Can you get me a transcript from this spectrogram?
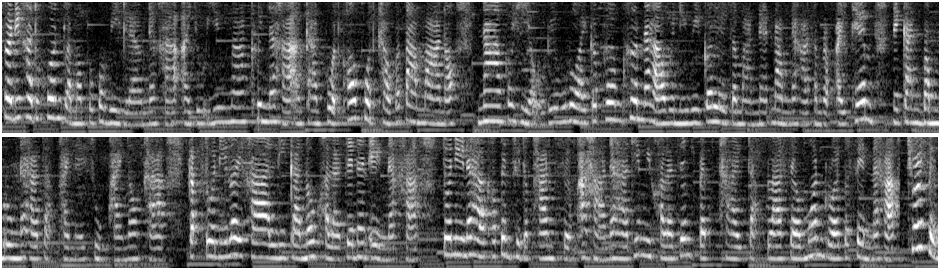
สวัสดีค่ะทุกคนกลับมาพบกับวีกแล้วนะคะ อายุยิ่งมากขึ้นนะคะ อาการปวดข้อปวดเข่าก็ตามมาเนาะหน้าก็เหี่ยวริ้วรอยก็เพิ่มขึ้นนะคะ วันนี้วีก็เลยจะมาแนะนำนะคะสำหรับไอเทมในการบำรุงนะคะ จากภายในสู่ภายนอกค่ะ กับตัวนี้เลยค่ะ l ีกาโนคอลลาเจนนั่นเองนะคะ ตัวนี้นะคะเขาเป็นผลิตภัณฑ์เสริมอาหารนะคะ ที่มีคอลลาเจนเปปไทด์จากปลาแซลมอน100%นะคะช่วยเสริม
